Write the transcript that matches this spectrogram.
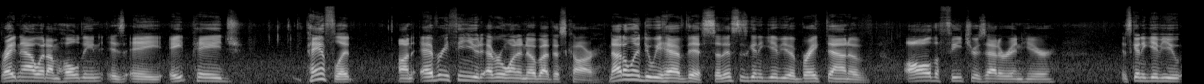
Right now what I'm holding is a eight page pamphlet on everything you'd ever want to know about this car. Not only do we have this, so this is going to give you a breakdown of all the features that are in here. It's going to give you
